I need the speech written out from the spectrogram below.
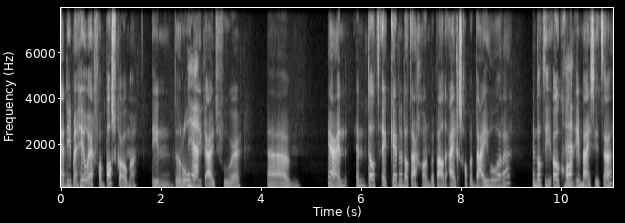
ja, die me heel erg van pas komen in de rol Ja. die ik uitvoer. Ehm, ja, en, en dat erkennen dat daar gewoon bepaalde eigenschappen bij horen. En dat die ook gewoon Ja. in mij zitten.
